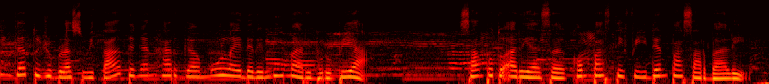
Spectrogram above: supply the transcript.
hingga 17 Wita dengan harga mulai dari Rp5.000. Sang Putu Ariase, Kompas TV, dan Pasar Bali.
